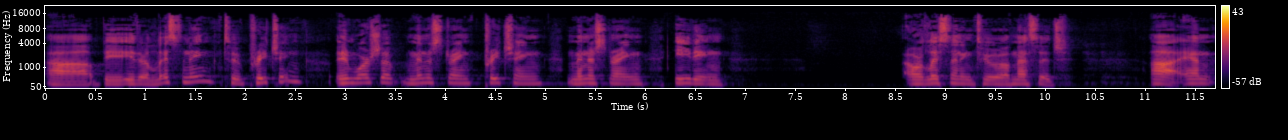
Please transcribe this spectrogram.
uh, be either listening to preaching in worship, ministering, preaching, ministering, eating, or listening to a message. Uh, and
